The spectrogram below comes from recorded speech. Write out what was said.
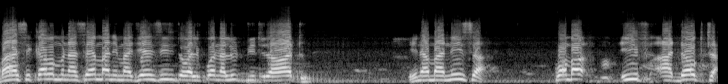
Basi kama mnasema ni majenzi ndio walikuwa na loot vitu za watu, inamaanisha kwamba if a doctor,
